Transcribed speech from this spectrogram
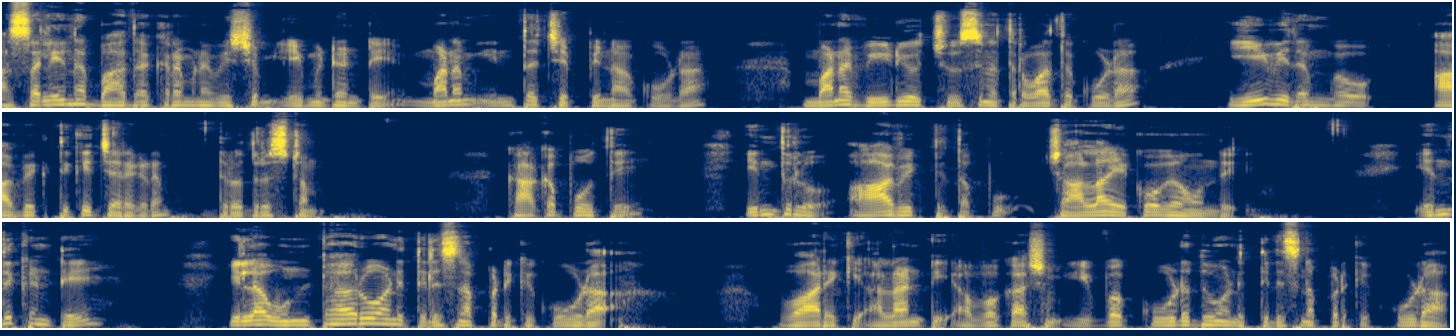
అసలైన బాధాకరమైన విషయం ఏమిటంటే మనం ఇంత చెప్పినా కూడా మన వీడియో చూసిన తర్వాత కూడా ఏ విధంగా ఆ వ్యక్తికి జరగడం దురదృష్టం. కాకపోతే ఇందులో ఆ వ్యక్తి తప్పు చాలా ఎక్కువగా ఉంది. ఎందుకంటే ఇలా ఉంటారు అని తెలిసినప్పటికీ కూడా వారికి అలాంటి అవకాశం ఇవ్వకూడదు అని తెలిసినప్పటికీ కూడా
